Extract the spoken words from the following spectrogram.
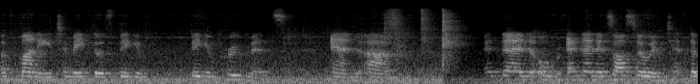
of money to make those big, big improvements. And, um, and then over, and then it's also intent, the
